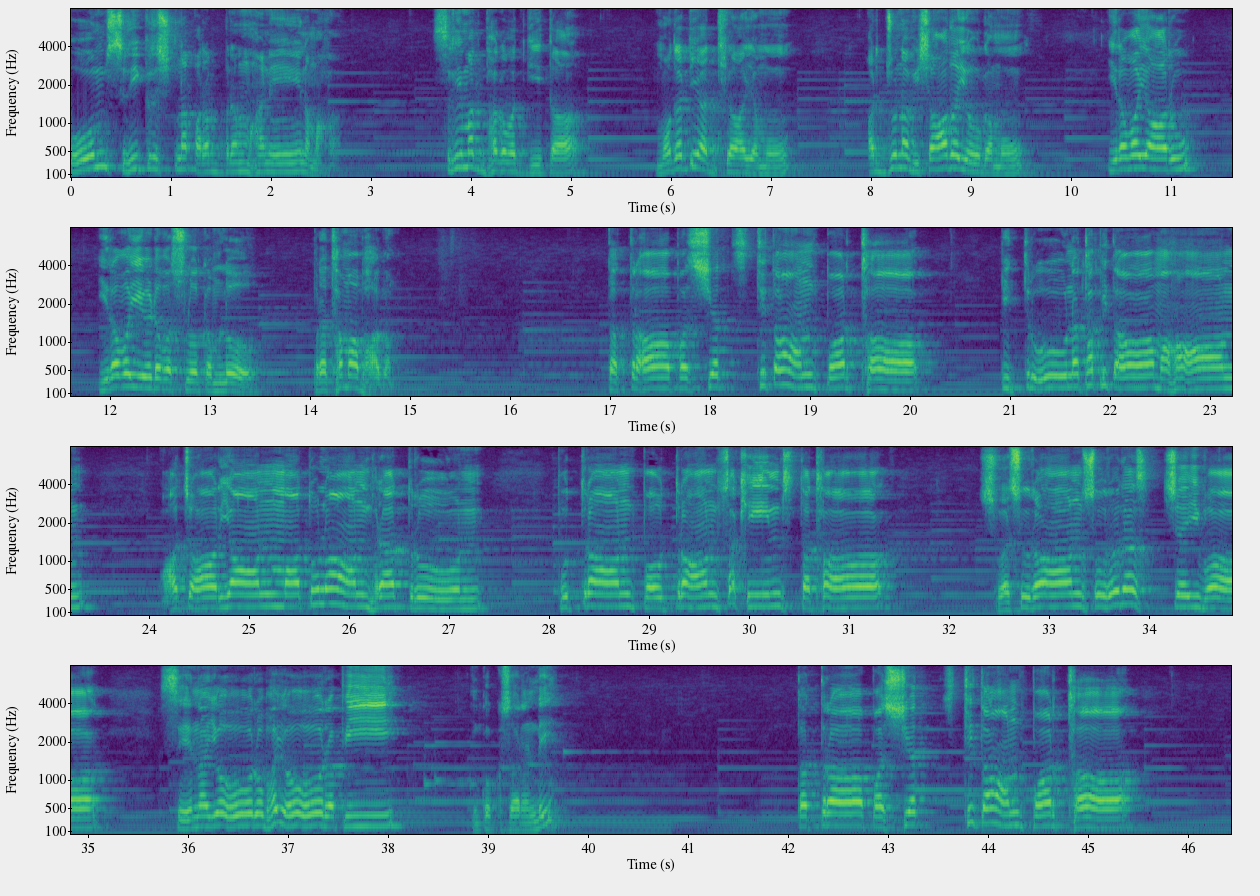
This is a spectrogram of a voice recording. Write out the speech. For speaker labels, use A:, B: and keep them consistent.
A: ఓం శ్రీకృష్ణ పరబ్రహ్మణే నమ. శ్రీమద్భగవద్గీత మొదటి అధ్యాయము అర్జున విషాదయోగము ఇరవై ఆరు ఇరవై ఏడవ శ్లోకంలో ప్రథమ భాగం. తత్రాపశ్యత్ స్థితాన్ పార్థ పితృనథ పితామహాన్ ఆచార్యాన్ మాతులాన్ భ్రాతృన్ पुत्रान् पौत्रान् సఖీంస్తథా श्वशुरान् सुहृदश्चैव సేనయోరుభయోరపి ఇంకొకసారి అండి తత్రా పశ్యత్ స్థితాన్ పార్థ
